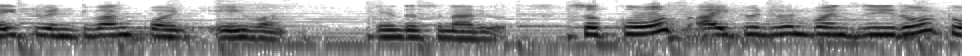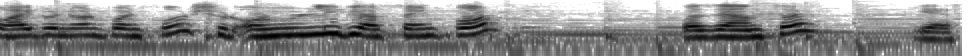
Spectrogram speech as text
I21.A1 in the scenario. So codes I21.0 to I21.4 should only be assigned for, was the answer? Yes,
